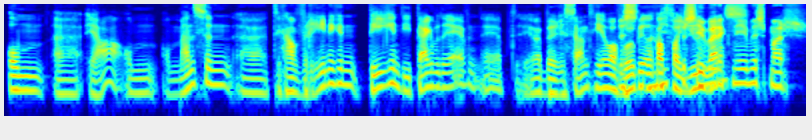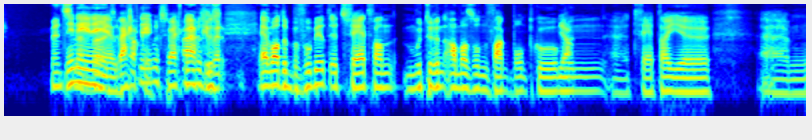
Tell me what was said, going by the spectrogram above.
om, eh, ja, om, om mensen eh, te gaan verenigen tegen die techbedrijven. Je hebt, we hebben recent heel wat Dus voorbeelden gehad van unions. werkwerknemers, maar mensen Nee, nee, nee, werknemers, werknemers. Ah, oké, Dus we hadden bijvoorbeeld het feit van, moet er een Amazon-vakbond komen? Eh, het feit dat je ehm,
